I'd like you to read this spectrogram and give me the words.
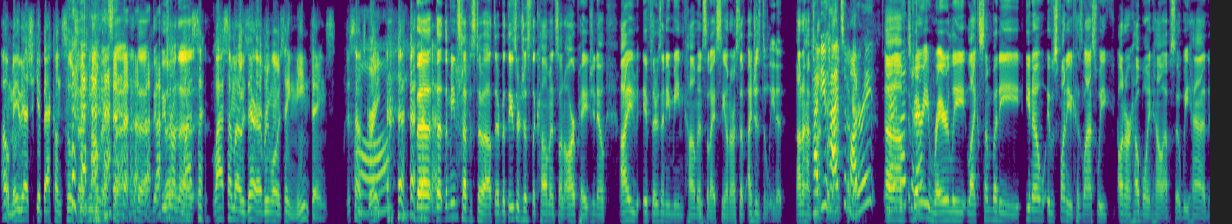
oh maybe I should get back on social media comments, uh, the- the- these are on the- last, last time I was there everyone was saying mean things this sounds great the, the the mean stuff is still out there, but these are just the comments on our page. You know, I if there's any mean comments that I see on our stuff, I just delete it. I don't have time. Have you for had that. to Okay. moderate very Um, much? very rarely, like somebody, you know, it was funny because last week on our Hellboy in Hell episode, we had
